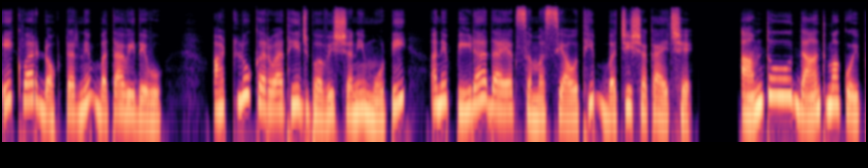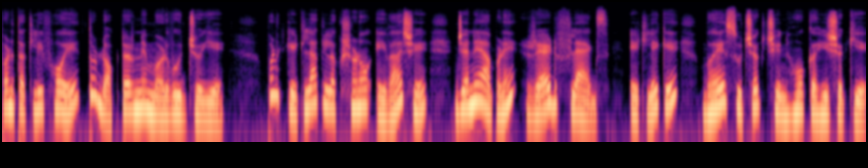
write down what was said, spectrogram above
એકવાર ડોક્ટરને બતાવી દેવું. આટલું કરવાથી જ ભવિષ્યની મોટી અને પીડાદાયક સમસ્યાઓથી બચી શકાય છે. આમ તો દાંતમાં કોઈ પણ તકલીફ હોય તો ડોક્ટરને મળવું જ જોઈએ. પણ કેટલાક લક્ષણો એવા છે જેને આપણે રેડ ફ્લેગ્સ એટલે કે ભયસૂચક ચિહ્નો કહી શકીએ.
